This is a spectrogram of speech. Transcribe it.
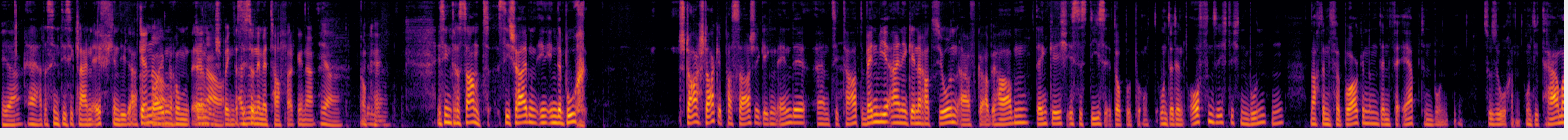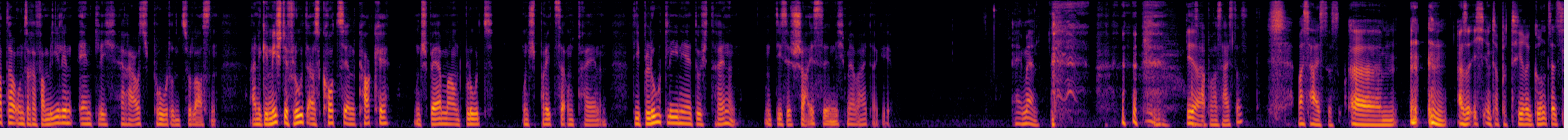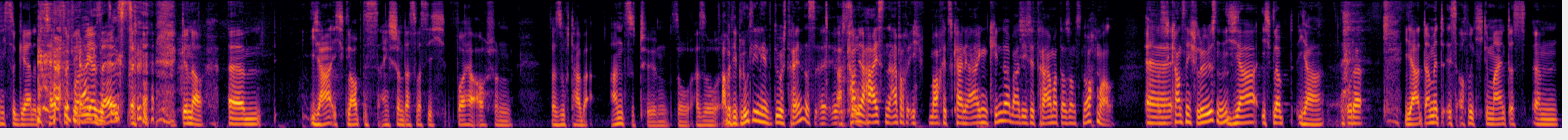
Ja. Ja, das sind diese kleinen Äffchen, die da auf Genau, den Bäumen rum, äh, genau. rumspringen. Das ist Also- so eine Metapher, genau. Ja. Okay. genau. Ist interessant. Sie schreiben in, in dem Buch star starke Passage gegen Ende, ein Zitat. Wenn wir eine Generationenaufgabe haben, denke ich, ist es diese Doppelpunkt. Unter den offensichtlichen Wunden nach den verborgenen, den vererbten Wunden zu suchen und die Traumata unserer Familien endlich heraussprudeln zu lassen. Eine gemischte Flut aus Kotze und Kacke und Sperma und Blut und Spritze und Tränen. Die Blutlinie durchtrennen und diese Scheiße nicht mehr weitergeben. Amen. Was, aber was heißt das? Was heißt das? Ähm, also ich interpretiere grundsätzlich nicht so gerne Texte von mir selbst. genau. Ähm, ja, ich glaube, das ist eigentlich schon das, was ich vorher auch schon versucht habe anzutönen. So, also, Aber die Blutlinie durchtrennen, das äh, kann so. ja heißen, einfach, ich mache jetzt keine eigenen Kinder, weil diese Traumata sonst nochmal. Also ich kann es nicht lösen. ja, ich glaube, ja. Oder Ja, damit ist auch wirklich gemeint, dass ähm,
